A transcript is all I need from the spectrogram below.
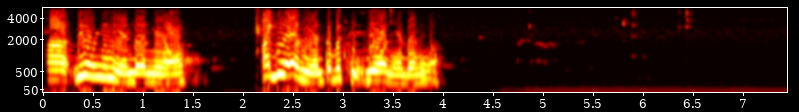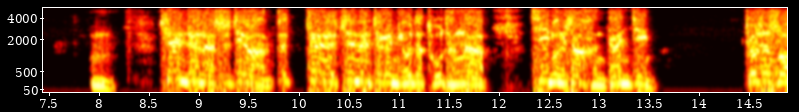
啊，六一年的牛，啊，六二年，对不起，六二年的牛。嗯，现在呢是这样，这这现在这个牛的图腾呢，基本上很干净，就是说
